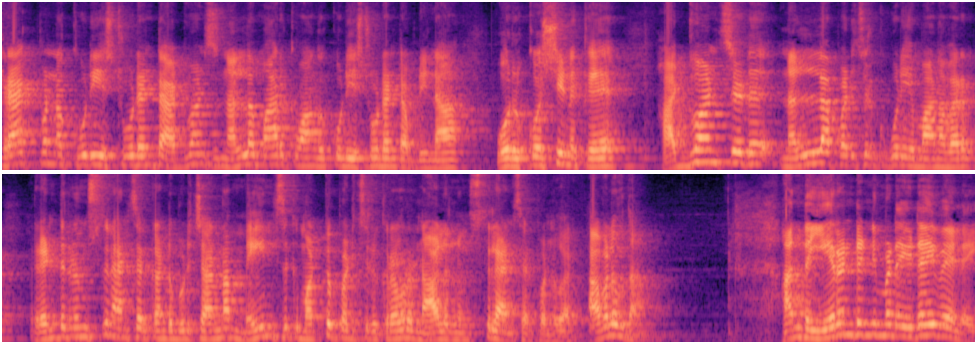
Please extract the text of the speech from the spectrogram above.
கிராக் பண்ணக்கூடிய ஸ்டூடெண்ட் அட்வான்ஸ் நல்ல மார்க் வாங்கக்கூடிய ஸ்டூடெண்ட் அப்படின்னா ஒரு கொஸ்டினுக்கு அட்வான்ஸ்டு நல்லா படிச்சிருக்கக்கூடிய மாணவர் ரெண்டு நிமிஷத்தில் ஆன்சர் கண்டுபிடிச்சார்னா மெயின்ஸுக்கு மட்டும் படிச்சிருக்கிறவர் நாலு நிமிஷத்தில் ஆன்சர் பண்ணுவார். அவ்வளவுதான். அந்த இரண்டு நிமிட இடைவேளை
